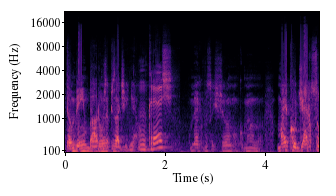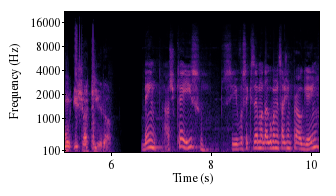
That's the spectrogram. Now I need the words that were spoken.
Também Barões da Pisadinha. Um crush. Como é que vocês chamam? Como é? Michael Jackson e Shakira. Bem, acho que é isso. Se você quiser mandar alguma mensagem para alguém.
